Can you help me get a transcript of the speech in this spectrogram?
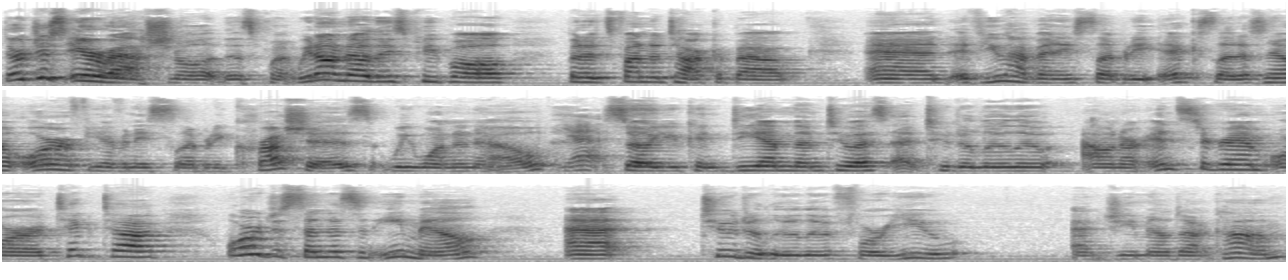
they're just irrational at this point. We don't know these people, but it's fun to talk about. And if you have any celebrity icks, let us know. Or if you have any celebrity crushes, we want to know. Yes. So you can DM them to us at TooDelulu on our Instagram or our TikTok, or just send us an email at TooDelulu for you at gmail.com.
